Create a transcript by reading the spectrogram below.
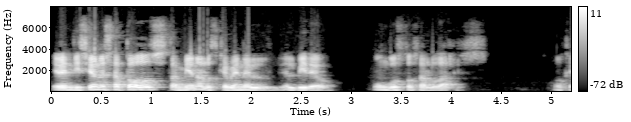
bendiciones a todos, también a los que ven el, el video. Un gusto saludarlos. ¿Ok?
